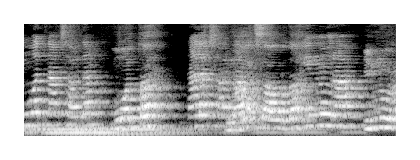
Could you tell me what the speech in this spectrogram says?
ಮೂವತ್ನಾಲ್ಕು ಸಾವಿರದ. ಮೂವತ್ತ? ನಾಲ್ಕು ಸಾವಿರದ. ಇನ್ನೂರ. ಇನ್ನೂರ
